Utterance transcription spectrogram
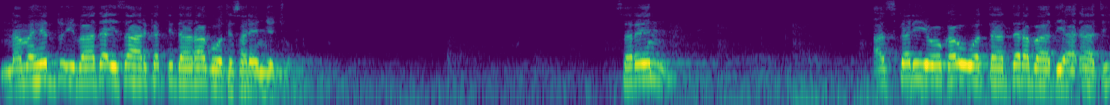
Nama hedduu ibaadaa isaa harkatti daaraa goote sareen jechuudha. Sareen askarii yookaan wattaaddara baadiyyaadhaati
